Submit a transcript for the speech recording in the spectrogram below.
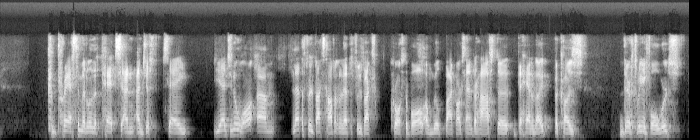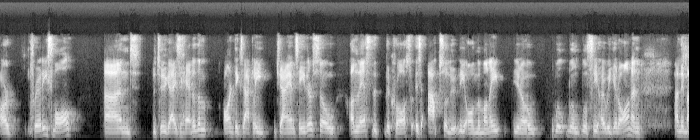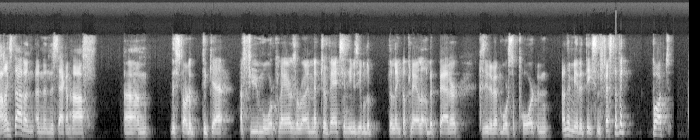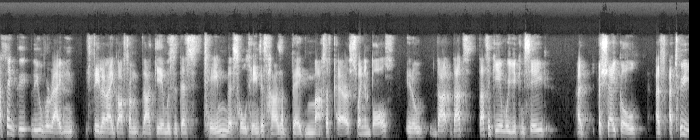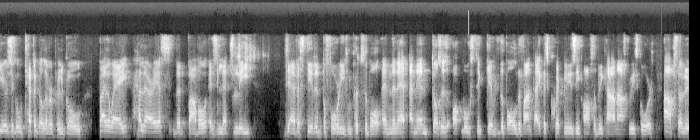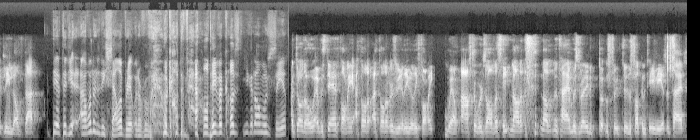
compress the middle of the pitch and, and just say, yeah, do you know what? Um, let the fullbacks have it and let the fullbacks cross the ball and we'll back our centre halves to, to head it out because their three forwards are pretty small and the two guys ahead of them aren't exactly giants either. So unless the, the cross is absolutely on the money, you know, we'll we'll we'll see how we get on and and they managed that and, and in the second half um, they started to get a few more players around Mitrovic and he was able to, to link the play a little bit better because he had a bit more support and, and they made a decent fist of it. But I think the, the overriding feeling I got from that game was that this team, this whole team just has a big, massive pair of swinging balls. You know, that that's that's a game where you concede a, a shite goal, a, a two years ago typical Liverpool goal. By the way, hilarious that Babel is literally devastated before he even puts the ball in the net and then does his utmost to give the ball to Van Dijk as quickly as he possibly can after he scores. Absolutely loved that. Dave, did you? I wonder did he celebrate whenever we got the penalty because you could almost see it. I don't know. It was dead funny. I thought it, I thought it was really really funny. Well, afterwards, obviously, not at, not at the time. I was ready to put my foot through the fucking TV at the time.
